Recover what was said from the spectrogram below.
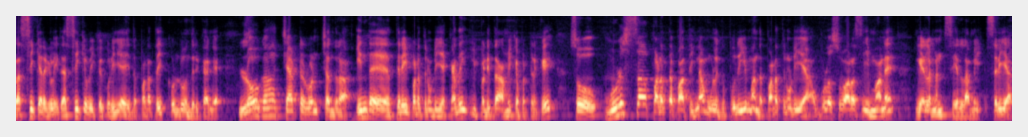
ரசிகர்களை ரசிக்க வைக்கக்கூடிய இந்த படத்தை கொண்டு வந்திருக்காங்க. லோகா சாப்டர் ஒன் சந்திரா. இந்த திரைப்படத்தினுடைய கதை இப்படி தான் அமைக்கப்பட்டிருக்கு. ஸோ முழுசாக படத்தை பார்த்தீங்கன்னா உங்களுக்கு புரியும். அந்த படத்தினுடைய அவ்வளோ சுவாரஸ்யமான எலமெண்ட்ஸ் எல்லாமே. சரியா?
